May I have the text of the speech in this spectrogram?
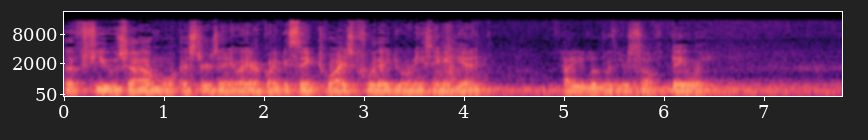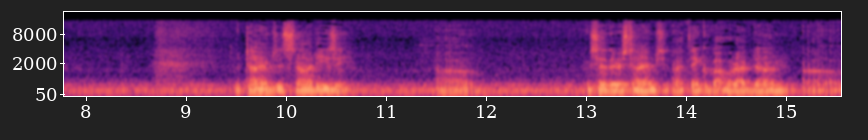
a few child molesters, anyway, are going to think twice before they do anything again. How do you live with yourself daily? At times it's not easy. Uh, I said there's times I think about what I've done. I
